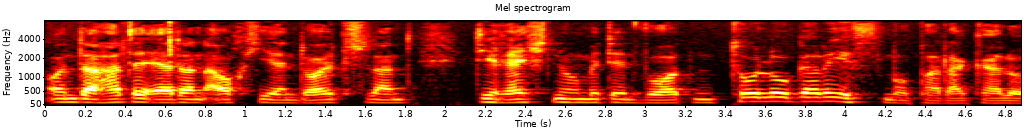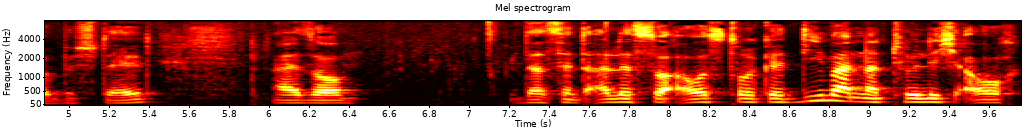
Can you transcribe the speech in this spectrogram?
Und da hatte er dann auch hier in Deutschland die Rechnung mit den Worten Tologarismo Paracalo bestellt. Also das sind alles so Ausdrücke, die man natürlich auch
